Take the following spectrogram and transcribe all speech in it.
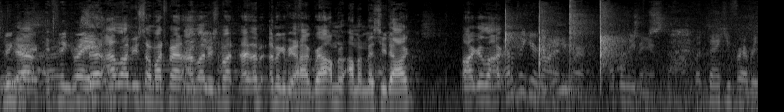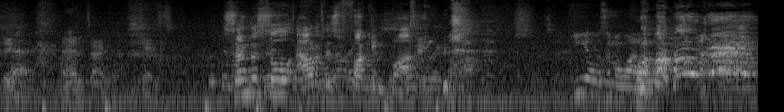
been Yeah. great. It's been great. Dude, I love you so much, man. I love you so much. I'm, I'm gonna give you a hug, bro. I'm gonna, I'm gonna miss you, dog. All right, good luck. I don't think you're going anywhere. I believe in you. But thank you for everything ahead of time. Okay. Send the soul out of his fucking body. He owes him a lot of oh, money.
